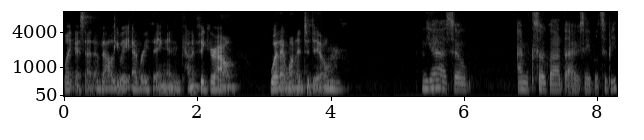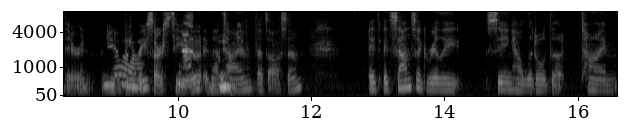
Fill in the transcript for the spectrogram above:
like I said, evaluate everything and kind of figure out what I wanted to do. Yeah. So I'm so glad that I was able to be there and you yeah. know be a resource to you in that time. That's awesome. It it sounds like really seeing how little the time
